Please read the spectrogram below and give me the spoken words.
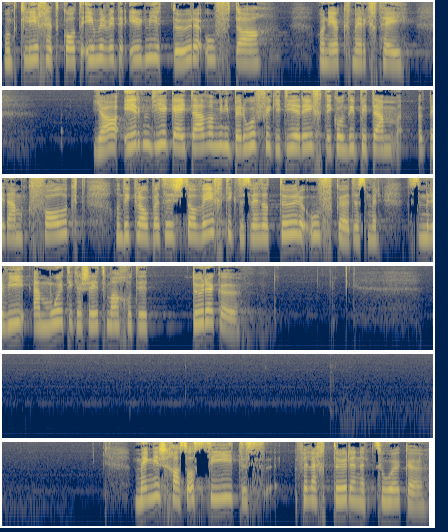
Und gleich hat Gott immer wieder irgendwie Türen aufgetan, wo ich gemerkt habe, ja, irgendwie geht auch meine Berufung in diese Richtung und ich bin dem, bin dem gefolgt. Und ich glaube, es ist so wichtig, dass wenn so Türen aufgehen, dass wir, dass wir wie einen mutigen Schritt machen und die durchgehen. Manchmal kann es auch sein, dass vielleicht Türen zugehen.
